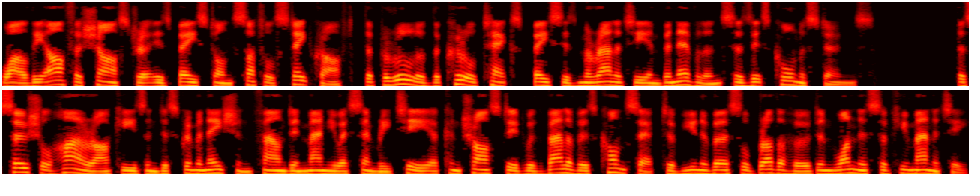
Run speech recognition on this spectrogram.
While the Artha Shastra is based on subtle statecraft, the Parul of the Kural text bases morality and benevolence as its cornerstones. The social hierarchies and discrimination found in Manu-Smriti are contrasted with Valluvar's concept of universal brotherhood and oneness of humanity.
